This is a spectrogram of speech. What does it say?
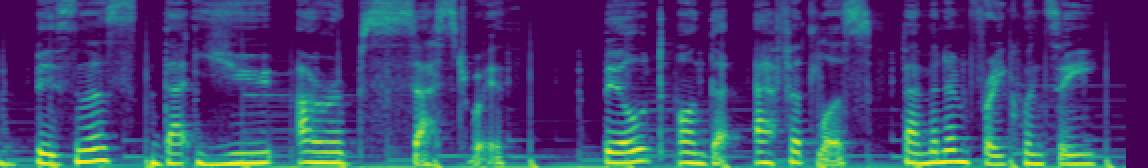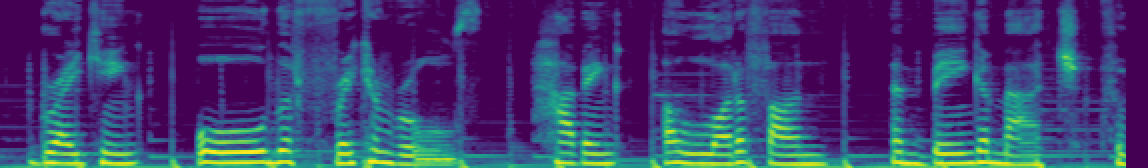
business that you are obsessed with, built on the effortless feminine frequency, breaking all the freaking rules, having a lot of fun, and being a match for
